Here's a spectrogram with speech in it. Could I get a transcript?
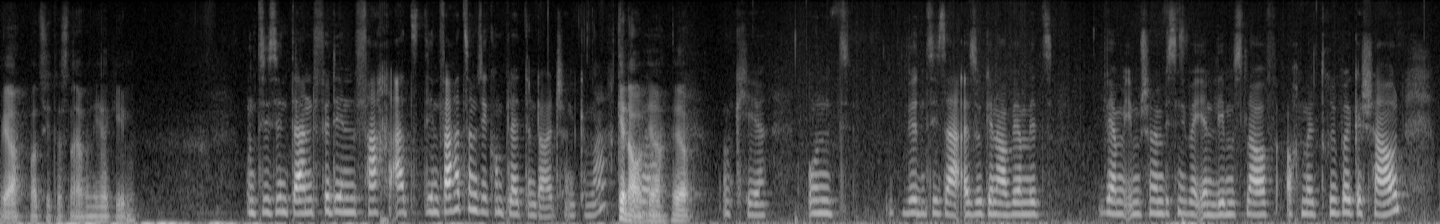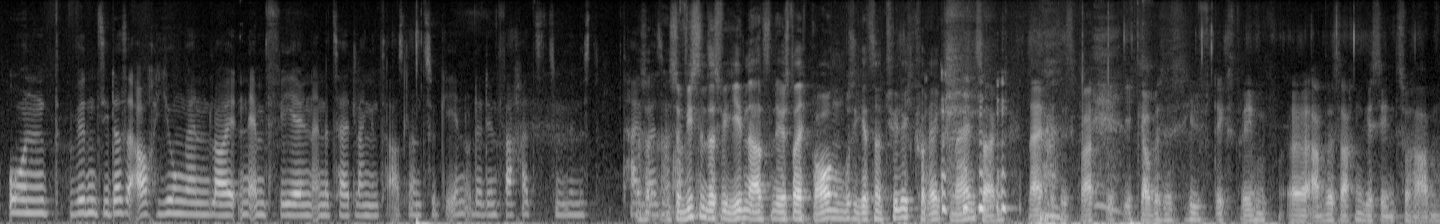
ja, hat sich das einfach nicht ergeben. Und Sie sind dann für den Facharzt, den Facharzt haben Sie komplett in Deutschland gemacht? Genau, oder? ja, ja. Okay. Und würden Sie sagen, also genau, wir haben jetzt, wir haben eben schon ein bisschen über Ihren Lebenslauf auch mal drüber geschaut. Und würden Sie das auch jungen Leuten empfehlen, eine Zeit lang ins Ausland zu gehen oder den Facharzt zumindest teilweise? Also, also wissen, dass wir jeden Arzt in Österreich brauchen, muss ich jetzt natürlich korrekt Nein sagen. Nein, das ist Quatsch. Ich, ich glaube, es hilft extrem, äh, andere Sachen gesehen zu haben.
